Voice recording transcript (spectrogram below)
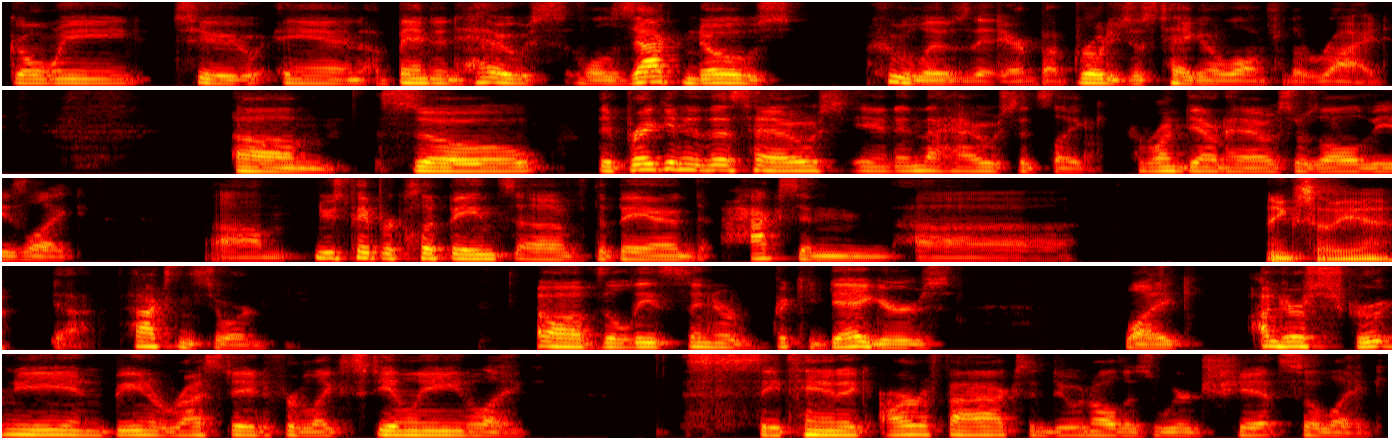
going to an abandoned house. Well, Zach knows who lives there, but Brody's just tagging along for the ride. Um, so they break into this house, and in the house, it's like a rundown house. There's all these like um, newspaper clippings of the band Haxon, uh, I think so, yeah. yeah, Haxon Sword of the lead singer Ricky Daggers, like under scrutiny and being arrested for like stealing like satanic artifacts and doing all this weird shit. So like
